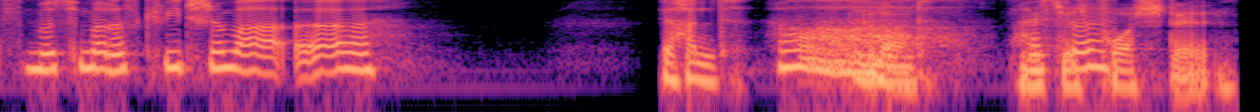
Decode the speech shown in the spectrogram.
Jetzt müssen wir das Quietschen immer. Per Hand. Äh, oh, Genau. Müsst ihr euch vorstellen.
